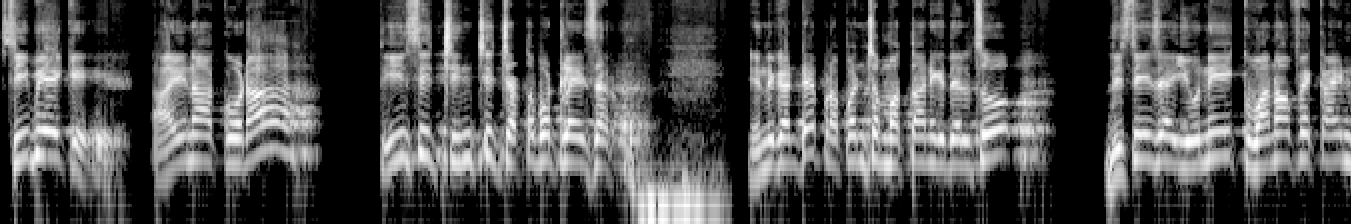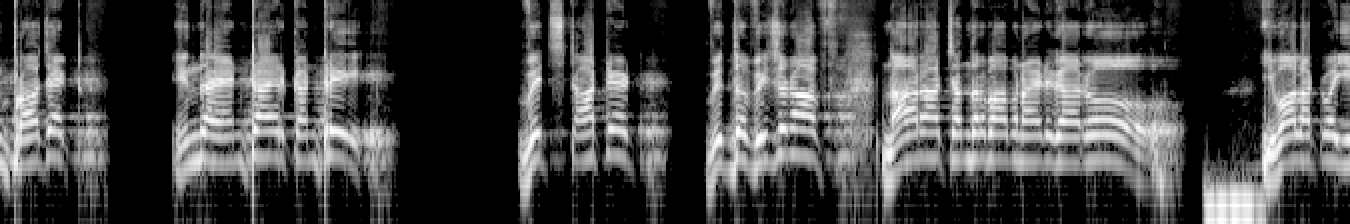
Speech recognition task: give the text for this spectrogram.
సిబిఐకి. అయినా కూడా తీసి చించి చెత్తబొట్లు వేశారు. ఎందుకంటే ప్రపంచం మొత్తానికి తెలుసు this is a unique one of a kind project in the entire country which started with the vision of Nara Chandrababu Naidu garu. ఇవాళ అటు ఈ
